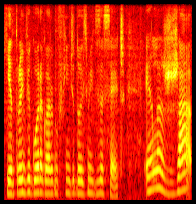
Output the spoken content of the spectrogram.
que entrou em vigor agora no fim de 2017, ela já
